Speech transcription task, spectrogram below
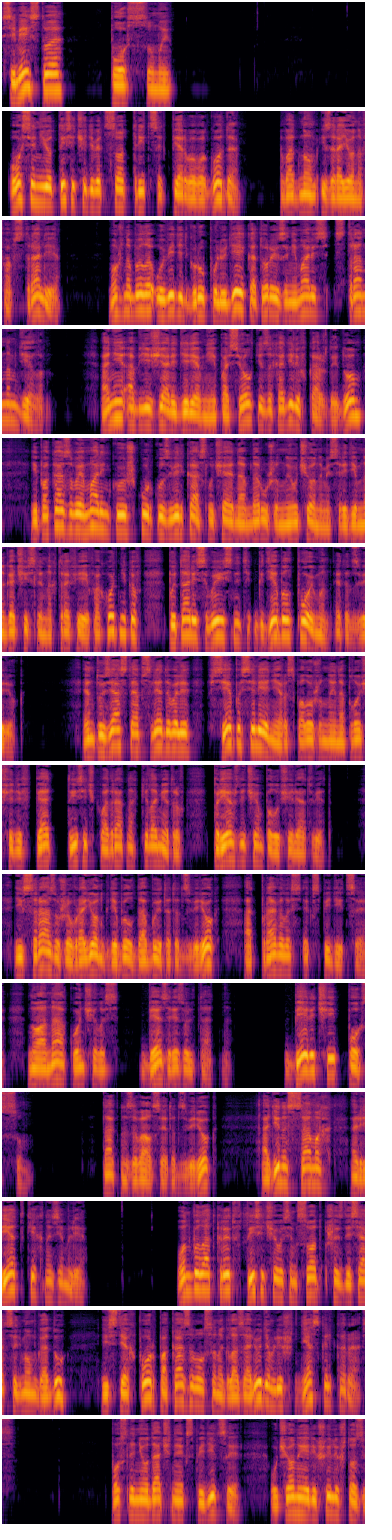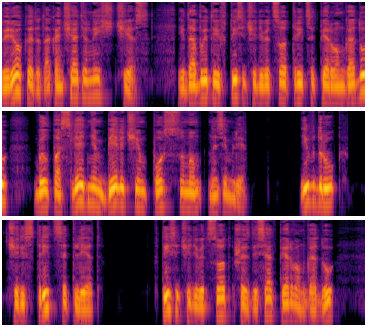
Семейство Поссумы Осенью 1931 года в одном из районов Австралии можно было увидеть группу людей, которые занимались странным делом. Они объезжали деревни и поселки, заходили в каждый дом и, показывая маленькую шкурку зверька, случайно обнаруженную учеными среди многочисленных трофеев охотников, пытались выяснить, где был пойман этот зверек. Энтузиасты обследовали все поселения, расположенные на площади в пять тысяч квадратных километров, прежде чем получили ответ. И сразу же в район, где был добыт этот зверек, отправилась экспедиция, но она окончилась безрезультатно. Беличий поссум. Так назывался этот зверек, один из самых редких на Земле. Он был открыт в 1867 году и с тех пор показывался на глаза людям лишь несколько раз. После неудачной экспедиции ученые решили, что зверек этот окончательно исчез, и добытый в 1931 году был последним беличьим поссумом на Земле. И вдруг, через 30 лет, в 1961 году,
